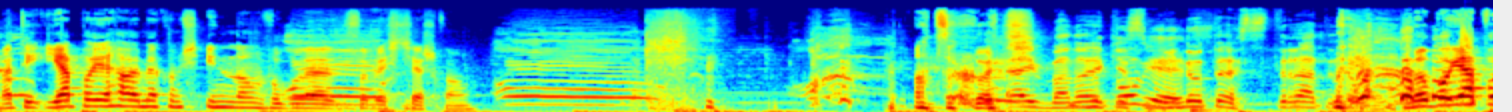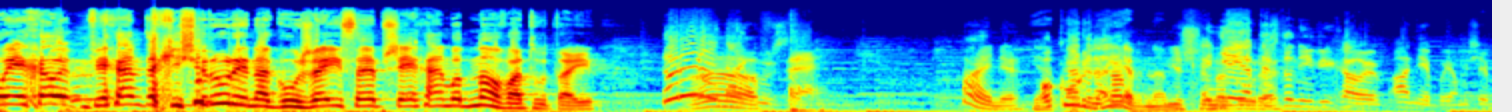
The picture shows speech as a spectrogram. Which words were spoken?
Mati, ja pojechałem jakąś inną w ogóle sobie ścieżką. O! O co chodzi? Ej, Manojek jest powiedz. minutę straty. No bo ja pojechałem, wjechałem do jakiejś rury na górze i sobie przejechałem od nowa tutaj. Na A, górze. fajnie. Ja O kurde, tak tam najebnem. jeszcze Ej, na nie, ja górę. też do niej wjechałem. A nie, bo ja musiałem...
